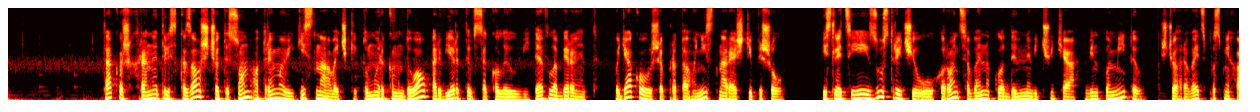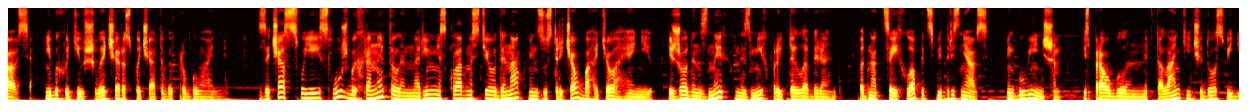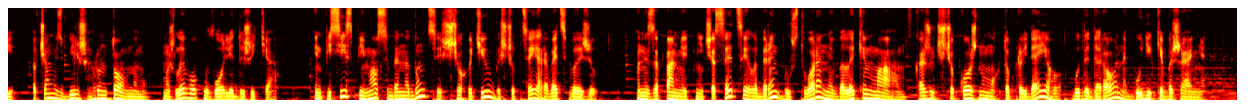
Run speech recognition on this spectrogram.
Також хранитель сказав, що Тесон отримав якісь навички, тому рекомендував перевірити все, коли увійде в лабіринт. Подякувавши, протагоніст нарешті пішов. Після цієї зустрічі у охоронця виникло дивне відчуття. Він помітив, що гравець посміхався, ніби хотів швидше розпочати випробування. За час своєї служби хранителем на рівні складності одинак він зустрічав багатьох геніїв, і жоден з них не зміг пройти лабіринт. Однак цей хлопець відрізнявся, він був іншим, і справа була не в таланті чи досвіді, а в чомусь більш ґрунтовному, можливо, у волі до життя. NPC спіймав себе на думці, що хотів би, щоб цей гравець вижив. У незапам'ятні часи цей лабіринт був створений великим магом. Кажуть, що кожному, хто пройде його, буде дароване будь-яке бажання.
